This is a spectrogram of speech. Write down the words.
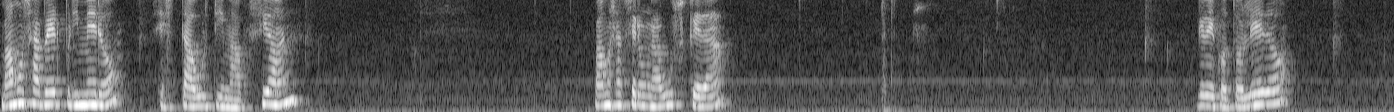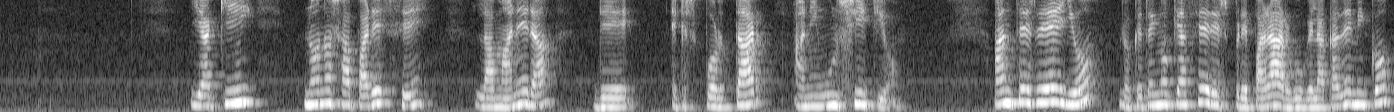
Vamos a ver primero esta última opción. Vamos a hacer una búsqueda. Greco Toledo. Y aquí no nos aparece la manera de exportar a ningún sitio. Antes de ello, lo que tengo que hacer es preparar Google Académico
